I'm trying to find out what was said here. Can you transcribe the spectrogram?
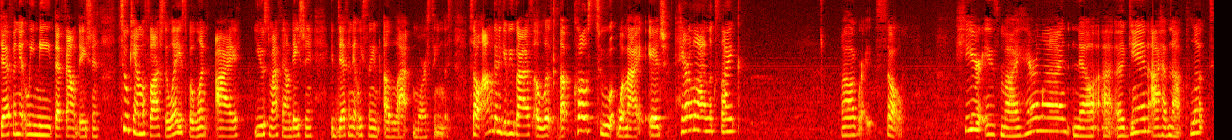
definitely need that foundation to camouflage the lace but when I used my foundation it definitely seemed a lot more seamless. So I'm gonna give you guys a look up close to what my edge hairline looks like. All right so here is my hairline. Now I, again I have not plucked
